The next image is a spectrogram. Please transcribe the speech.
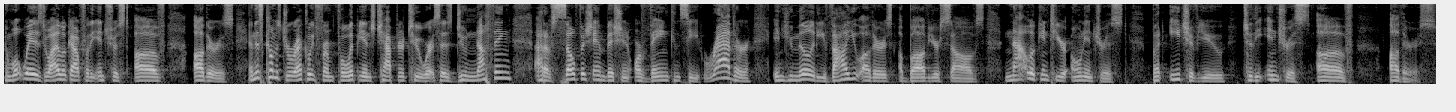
In what ways do I look out for the interest of others? And this comes directly from Philippians chapter 2, where it says, Do nothing out of selfish ambition or vain conceit. Rather, in humility, value others above yourselves, not looking to your own interest, but each of you to the interests of others.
